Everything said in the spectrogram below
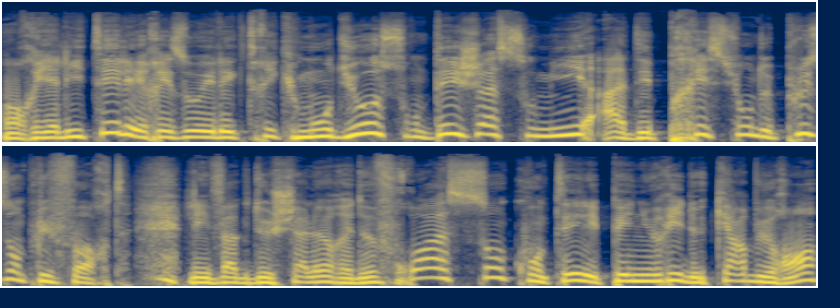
En réalité, les réseaux électriques mondiaux sont déjà soumis à des pressions de plus en plus fortes. Les vagues de chaleur et de froid, sans compter les pénuries de carburant,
